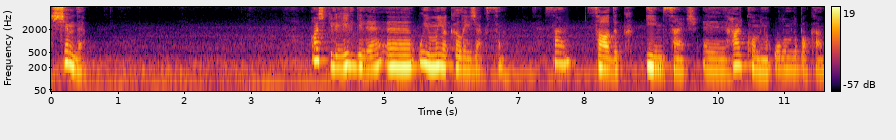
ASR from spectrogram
Şimdi aşk ile ilgili e, uyumu yakalayacaksın. Sen sadık, iyimser, e, her konuya olumlu bakan,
